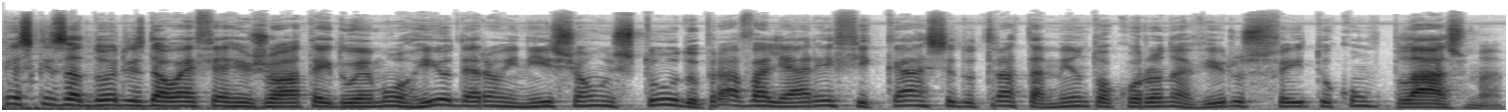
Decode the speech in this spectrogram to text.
Pesquisadores da UFRJ e do Hemorrio deram início a um estudo para avaliar a eficácia do tratamento ao coronavírus feito com plasma.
